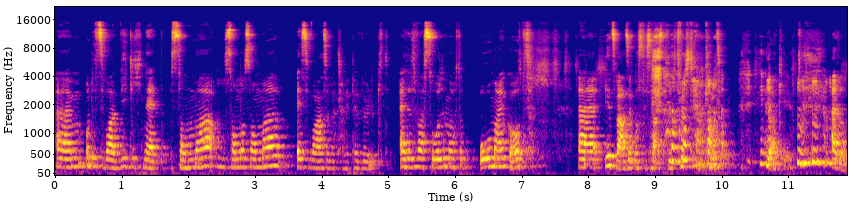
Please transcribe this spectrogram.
Ähm, und es war wirklich nicht Sommer, mhm. Sommer, Sommer. Es war sogar, glaube ich, bewölkt. Also es war so, dass ich mir gedacht habe, oh mein Gott, äh, jetzt weiß ich, was das heißt, lichtverstärkend. ja, okay. Also,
